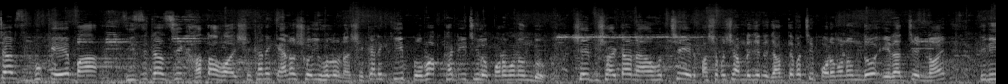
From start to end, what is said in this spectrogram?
ভিজিটার্স বুকে বা ভিজিটার্স যে খাতা হয়, সেখানে কেন সই হলো না? সেখানে কি প্রভাব খাটিয়েছিল পরমানন্দ? সেই বিষয়টা নেওয়া হচ্ছে। এর পাশাপাশি আমরা যেটা জানতে পারছি পরমানন্দ এ রাজ্যের নয়, তিনি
